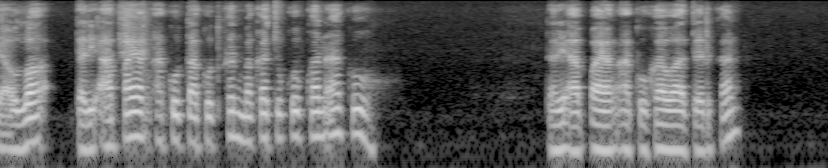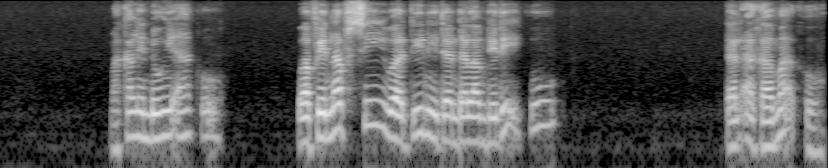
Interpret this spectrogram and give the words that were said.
Ya Allah, dari apa yang aku takutkan maka cukupkan aku. Dari apa yang aku khawatirkan maka lindungi aku. Wa fi nafsi wa dini dan dalam diriku dan agamaku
